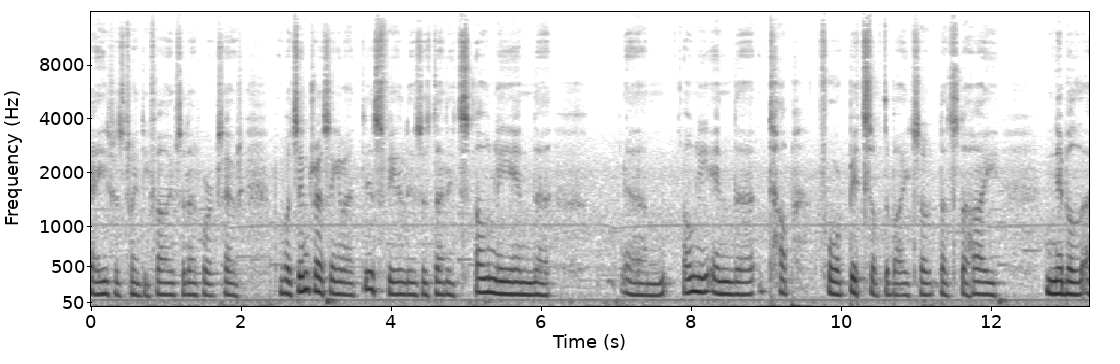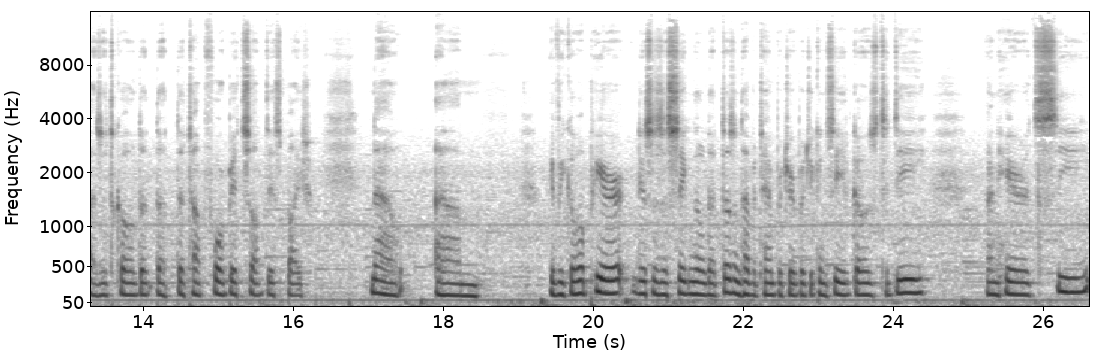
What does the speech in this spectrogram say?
8 is 25, so that works out. But what's interesting about this field is, is that it's only in the um, only in the top four bits of the byte. So that's the high nibble, as it's called, the, the, the top four bits of this byte. Now, um, if we go up here, this is a signal that doesn't have a temperature, but you can see it goes to D, and here it's C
